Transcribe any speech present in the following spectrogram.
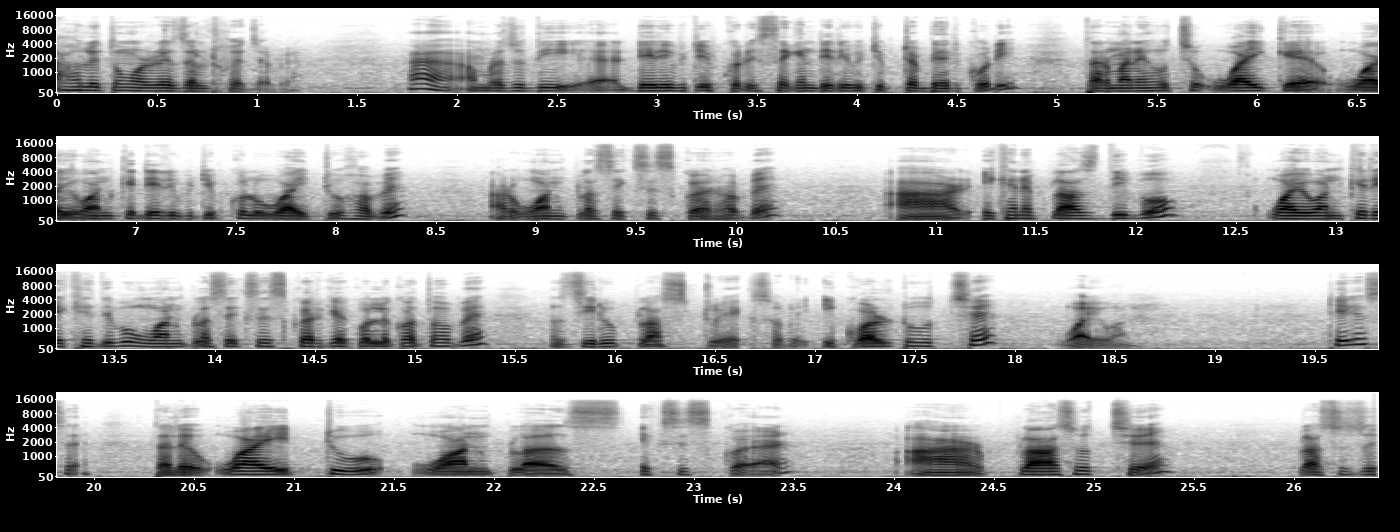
তাহলে তোমার রেজাল্ট হয়ে যাবে। হ্যাঁ আমরা যদি ডেরিভেটিভ করি সেকেন্ড ডেরিভেটিভটা বের করি, তার মানে হচ্ছে ওয়াইকে ওয়াই ওয়ানকে ডেরিভেটিভ করলে ওয়াই টু হবে, আর ওয়ান প্লাস এক্স স্কোয়ার হবে, আর এখানে প্লাস দিব ওয়াই ওয়ানকে রেখে দিব ওয়ান প্লাস এক্স স্কোয়ারকে করলে কত হবে? জিরো প্লাস টু এক্স হবে ইকুয়াল টু হচ্ছে ওয়াই ওয়ান ঠিক আছে? তাহলে y two one plus x square আর প্লাস হচ্ছে প্লাস হচ্ছে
